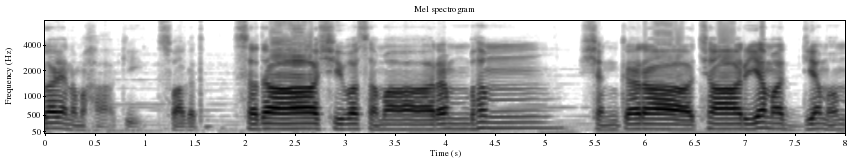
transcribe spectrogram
ఛానల్కి స్వాగతం. సదాశివసమారంభం శంకరాచార్యమధ్యమం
